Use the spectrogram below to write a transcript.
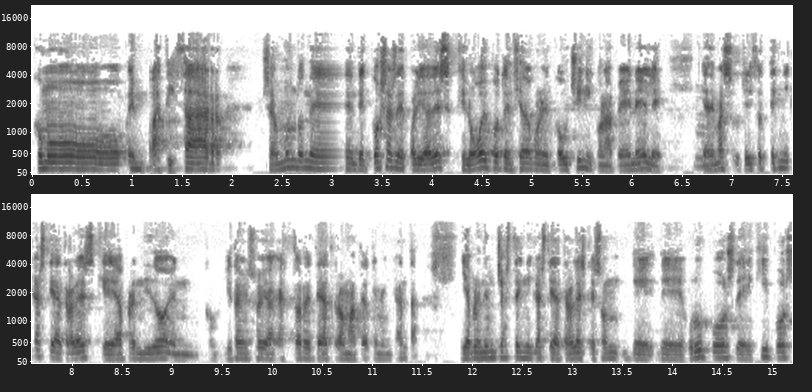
cómo empatizar, o sea, un montón de, cosas, de cualidades que luego he potenciado con el coaching y con la PNL. Y mm. además utilizo técnicas teatrales que he aprendido en... Yo también soy actor de teatro amateur, que me encanta, y aprendí muchas técnicas teatrales que son de, grupos, de equipos,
